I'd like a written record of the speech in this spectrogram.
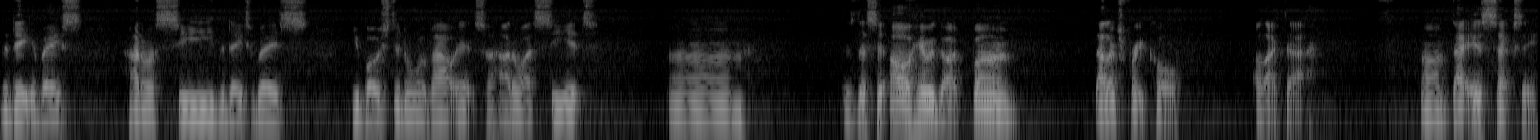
the database. How do I see the database? You boasted all about it, so how do I see it? Um, is this it? Oh, here we go. Boom. That looks pretty cool. I like that. Um, that is sexy.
